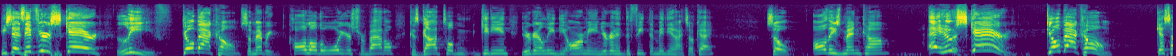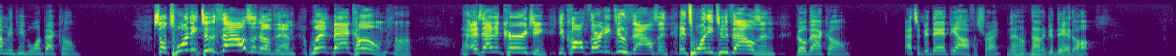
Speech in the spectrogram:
He says, if you're scared, leave. Go back home. So remember, he called all the warriors for battle because God told Gideon, you're going to lead the army and you're going to defeat the Midianites, okay? So all these men come. Hey, who's scared? Go back home. Guess how many people went back home? So 22,000 of them went back home. Is that encouraging? You call 32,000 and 22,000 go back home. That's a good day at the office, right? No, not a good day at all.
